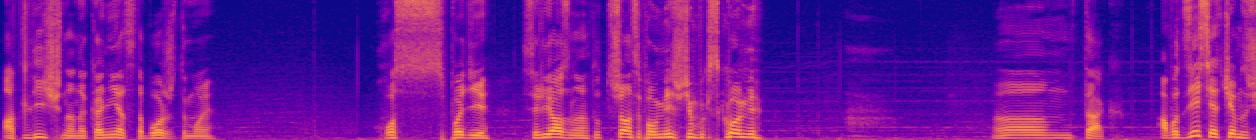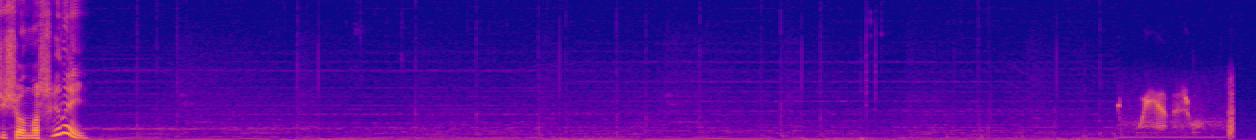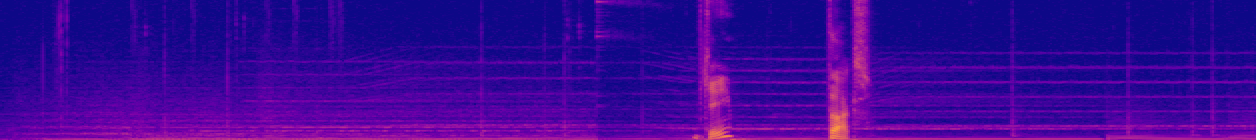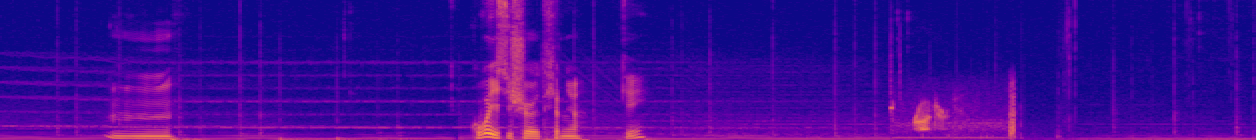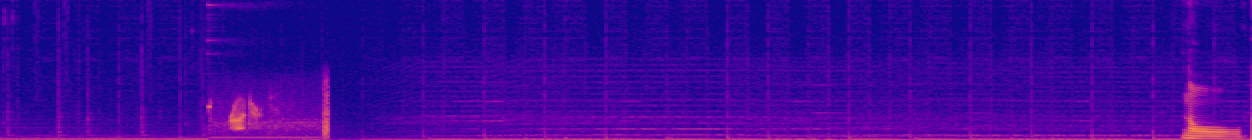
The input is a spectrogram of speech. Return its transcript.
Отлично, наконец-то, боже ты мой. Господи. Серьезно, тут шансы, по-моему, меньше, чем в XCOM. Эм, так. А вот здесь я чем защищен? Машиной? Окей. Такс. У кого есть еще эта херня? Окей. Ну,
